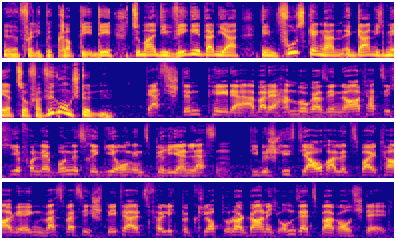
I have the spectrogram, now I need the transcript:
eine völlig bekloppte Idee. Zumal die Wege dann ja den Fußgängern gar nicht mehr zur Verfügung stünden. Das stimmt, Peter, aber der Hamburger Senat hat sich hier von der Bundesregierung inspirieren lassen. Die beschließt ja auch alle zwei Tage irgendwas, was sich später als völlig bekloppt oder gar nicht umsetzbar rausstellt.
